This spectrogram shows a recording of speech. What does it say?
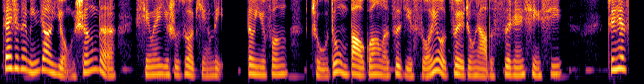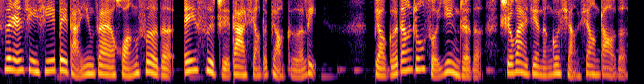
在这个名叫《永生》的行为艺术作品里，邓玉峰主动曝光了自己所有最重要的私人信息。这些私人信息被打印在黄色的 A4 纸大小的表格里。表格当中所印着的是外界能够想象到的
